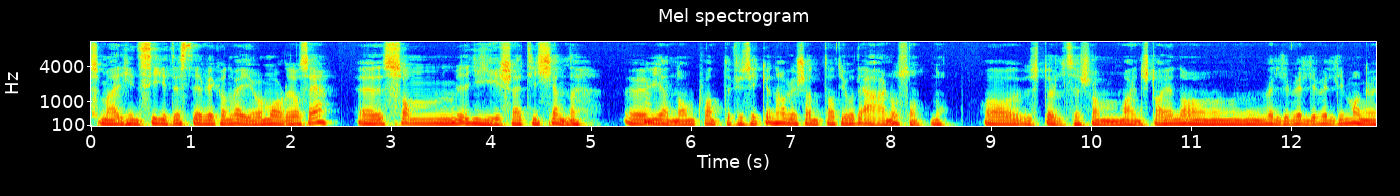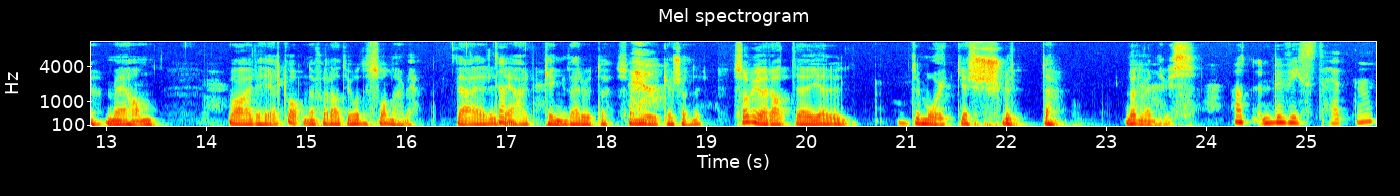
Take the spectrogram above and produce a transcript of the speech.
som er hinsides det vi kan veie og måle og se, eh, som gir seg til kjenne. Mm. Gjennom kvantefysikken har vi skjønt at jo, det er noe sånt noe. Og størrelser som Einstein og veldig, veldig, veldig mange med han var helt åpne for at jo, sånn er det. Det er, det er ting der ute som vi ikke skjønner. Som gjør at eh, det må ikke slutte nødvendigvis. At bevisstheten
